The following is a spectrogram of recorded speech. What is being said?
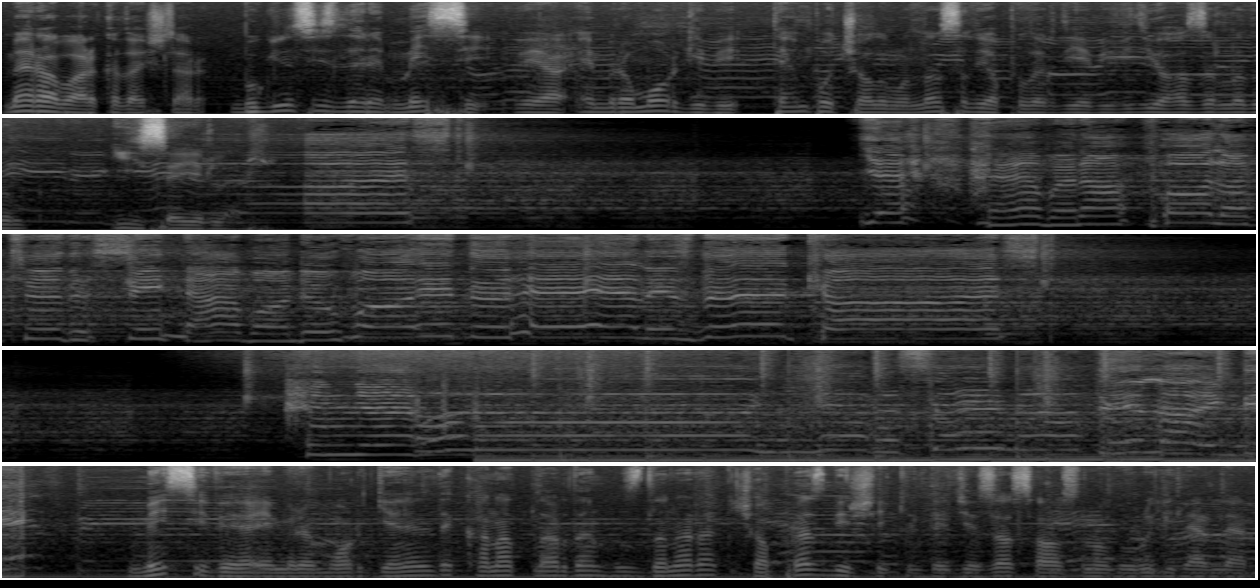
Merhaba arkadaşlar. Bugün sizlere Messi veya Emre Mor gibi tempo çalımı nasıl yapılır diye bir video hazırladım. İyi seyirler. Yeah, and when Messi veya Emre Mor genelde kanatlardan hızlanarak çapraz bir şekilde ceza sahasına doğru ilerlerler.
